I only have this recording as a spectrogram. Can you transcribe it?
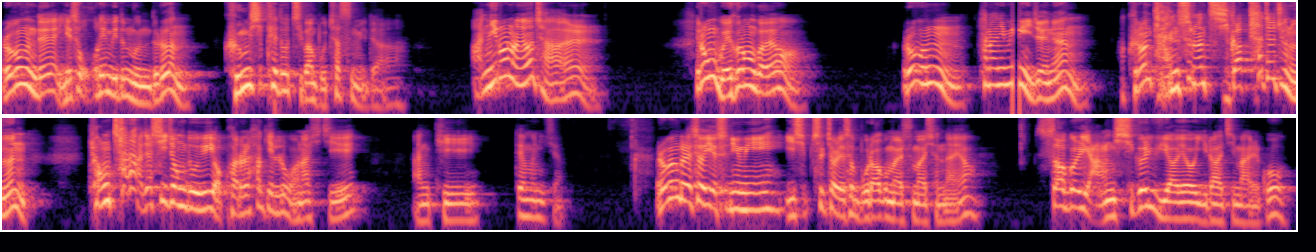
여러분 근데 예수 오래 믿은 분들은 금식해도 지갑 못 찾습니다. 안 일어나요 잘. 여러분 왜 그런가요? 여러분 하나님이 이제는 그런 단순한 지갑 찾아주는 경찰 아저씨 정도의 역할을 하기를 원하시지 않기 때문이죠. 여러분, 그래서 예수님이 27절에서 뭐라고 말씀하셨나요? 썩을 양식을 위하여 일하지 말고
